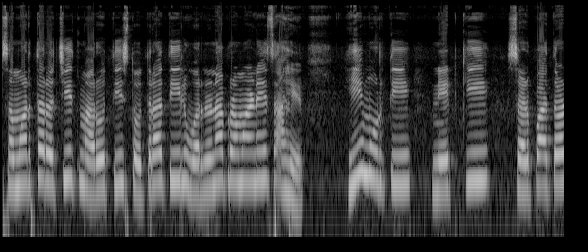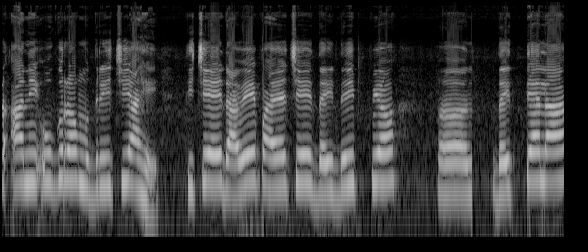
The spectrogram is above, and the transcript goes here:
समर्थरचित मारुती स्तोत्रातील वर्णनाप्रमाणेच आहे. ही मूर्ती नेटकी, सडपातळ आणि उग्र मुद्रेची आहे. तिचे डावे पायाचे दैदैप्य दैत्याला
